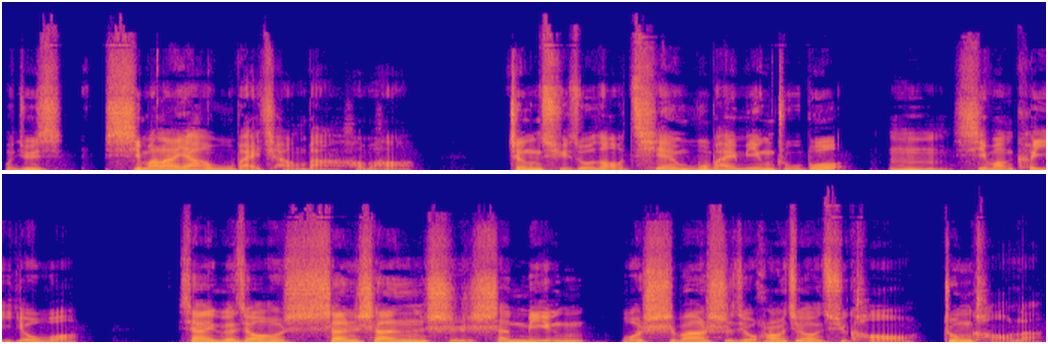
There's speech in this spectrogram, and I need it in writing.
我就喜马拉雅五百强吧，好不好？争取做到前五百名主播。嗯，希望可以有我。下一个叫珊珊是神明。我十八、十九号就要去考中考了，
